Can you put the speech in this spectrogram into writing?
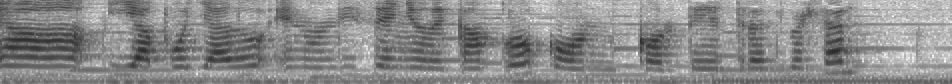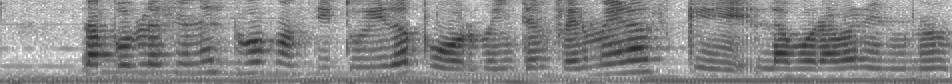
ah, y apoyado en un diseño de campo con corte transversal. La población estuvo constituida por 20 enfermeras que laboraban en una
